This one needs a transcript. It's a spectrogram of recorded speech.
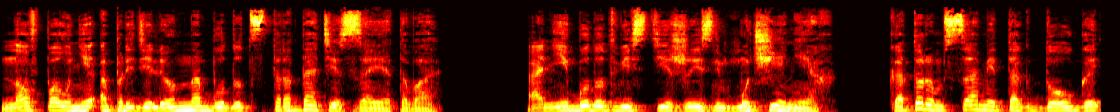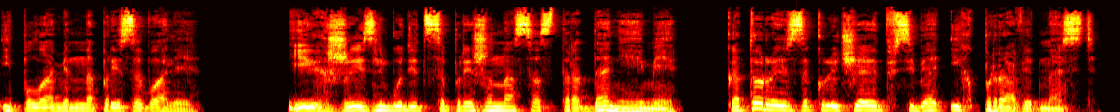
но вполне определенно будут страдать из-за этого. Они будут вести жизнь в мучениях, которым сами так долго и пламенно призывали. Их жизнь будет сопряжена со страданиями, которые заключают в себя их праведность.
